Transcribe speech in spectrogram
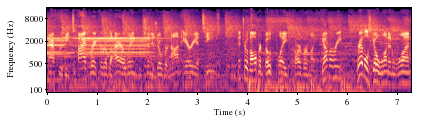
after the tiebreaker of the higher winning percentage over non-area teams. Central and Auburn both play Carver Montgomery. Rebels go one and one.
